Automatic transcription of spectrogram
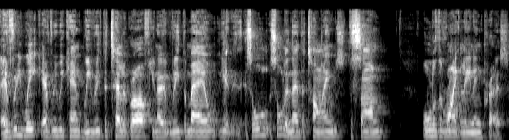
every week, every weekend, we read the Telegraph, you know, read the Mail. It's all, it's all in there. The Times, the Sun, all of the right-leaning press.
